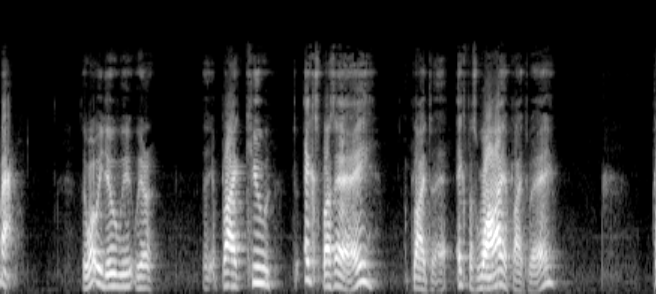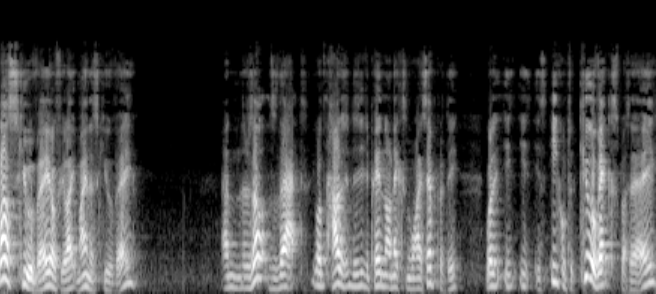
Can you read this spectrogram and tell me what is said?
map. So what we do, we, we apply Q to x plus A, applied to A, x plus Y applied to A, plus Q of A, or if you like, minus Q of A. And the result of that, well, how does it, does it depend on x and y separately? Well, it, it, it's equal to q of x plus a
